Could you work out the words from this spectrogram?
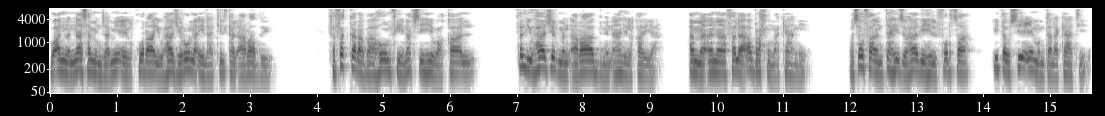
وأن الناس من جميع القرى يهاجرون إلى تلك الأراضي. ففكر باهوم في نفسه وقال فليهاجر من أراد من أهل القرية أما أنا فلا أبرح مكاني. وسوف أنتهز هذه الفرصة لتوسيع ممتلكاتي.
